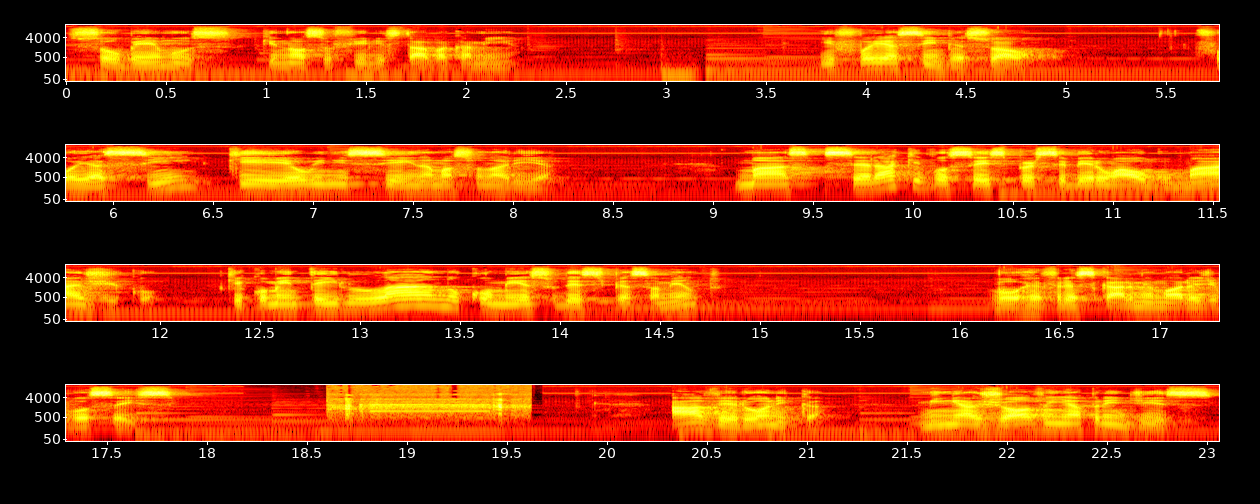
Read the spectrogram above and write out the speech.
soubemos que nosso filho estava a caminho. E foi assim, pessoal. Foi assim que eu iniciei na maçonaria. Mas será que vocês perceberam algo mágico que comentei lá no começo desse pensamento? Vou refrescar a memória de vocês. A Verônica, minha jovem aprendiz,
